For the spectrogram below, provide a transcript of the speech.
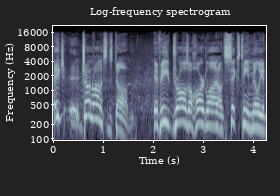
AJ, Jon Robinson's dumb. If he draws a hard line on $16 million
